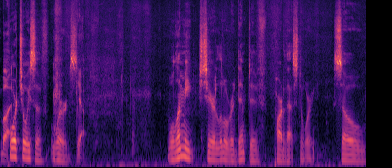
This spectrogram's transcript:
But poor choice of words. yeah. Well, let me share a little redemptive part of that story. So,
